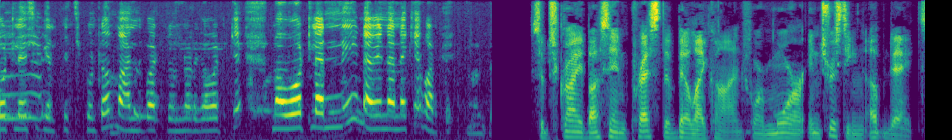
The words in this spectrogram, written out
ఓట్లేసి గెలిపించుకుంటాం. మా అందుబాటులో ఉన్నాడు కాబట్టి మా ఓట్లన్నీ నవీన్ అన్నకే పడతాయి Subscribe us and press the bell icon for more interesting updates.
